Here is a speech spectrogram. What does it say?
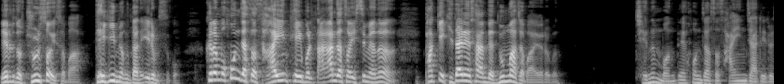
예를 들어 줄 서 있어 봐. 대기 명단에 이름 쓰고. 그러면 혼자서 4인 테이블 딱 앉아서 있으면은 밖에 기다리는 사람들 눈 맞아봐요, 여러분. 쟤는 뭔데 혼자서 4인 자리를.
